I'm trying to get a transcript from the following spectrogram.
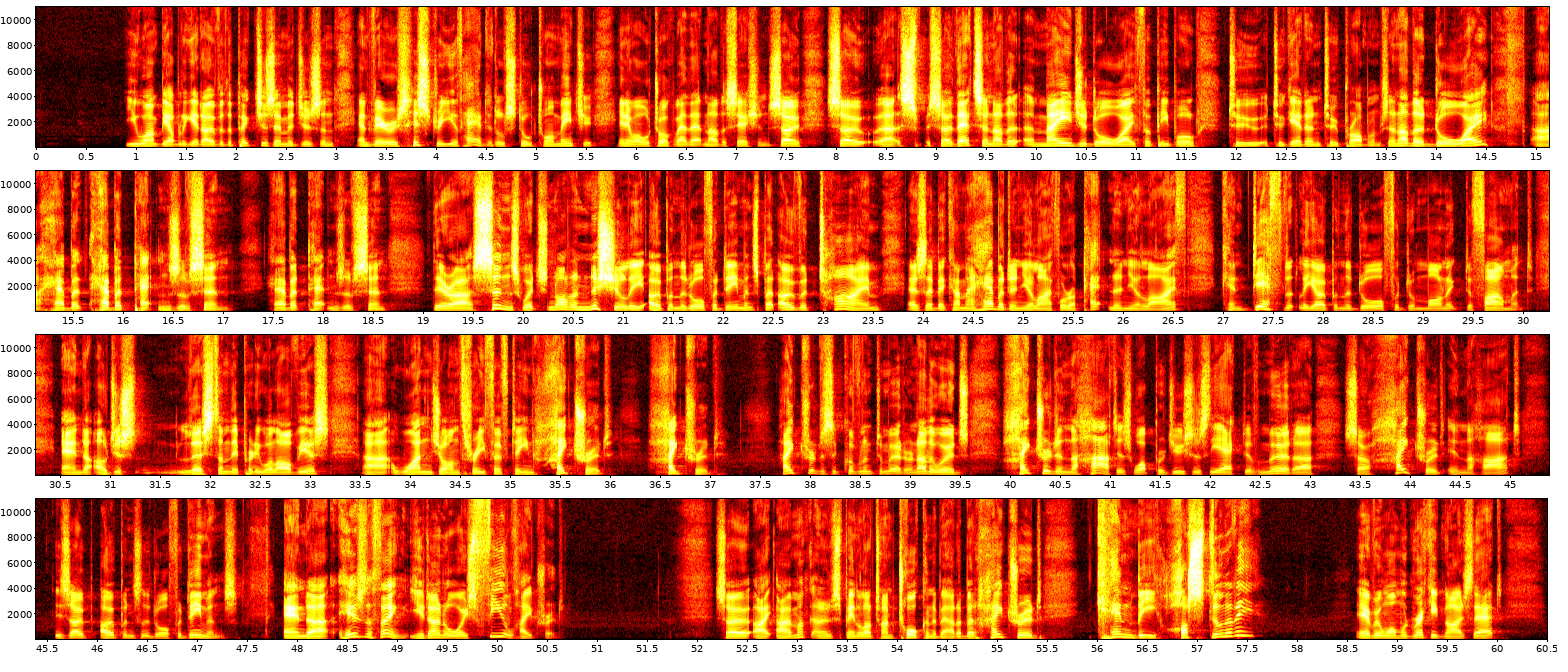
You won't be able to get over the pictures, images, and, and various history you've had. It'll still torment you. Anyway, we'll talk about that in other sessions. So, so, uh, so that's another a major doorway for people to, to get into problems. Another doorway, uh, habit, habit patterns of sin. Habit patterns of sin. There are sins which not initially open the door for demons, but over time, as they become a habit in your life or a pattern in your life, can definitely open the door for demonic defilement and I'll just list them. They're pretty well obvious. Uh, 1 John 3.15, hatred, hatred. Hatred is equivalent to murder. In other words, hatred in the heart is what produces the act of murder. So hatred in the heart is op- opens the door for demons. And uh, here's the thing you don't always feel hatred. So I, I'm not going to spend a lot of time talking about it, but hatred can be hostility. Everyone would recognize that.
